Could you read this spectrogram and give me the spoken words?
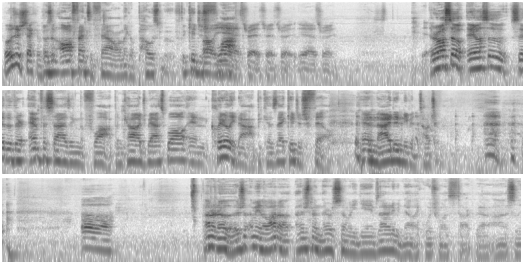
What was your second? It was an offensive foul on like a post move. The kid just oh flopped. yeah, that's right, that's right, that's right. Yeah, that's right. They're also they also said that they're emphasizing the flop in college basketball, and clearly not because that kid just fell, and I didn't even touch him. Uh, I don't know. There's I mean a lot of I just been there were so many games. I don't even know like which ones to talk about. Honestly,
